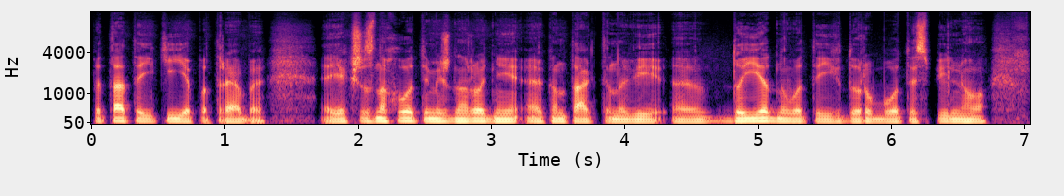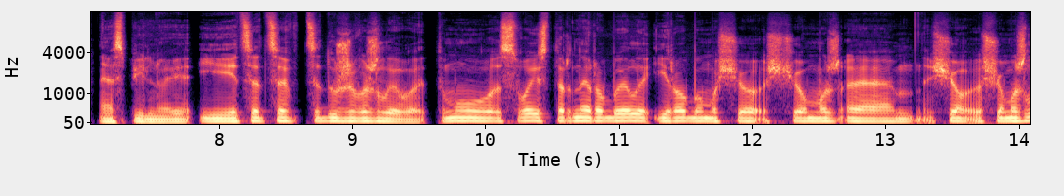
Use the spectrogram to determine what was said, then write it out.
питати, які є потреби. Якщо знаходити міжнародні контакти нові, доєднувати їх до роботи спільного спільної, і це, це, це дуже важливо. Тому з своєї сторони робили і робимо, що, що мож, що, що можливо.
